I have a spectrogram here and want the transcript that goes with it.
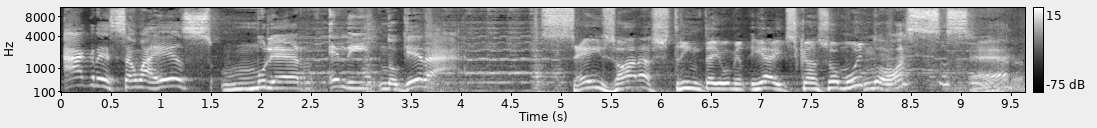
agressão à ex-mulher Eli Nogueira. 6 horas 31 minutos. E aí, descansou muito? Nossa senhora.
